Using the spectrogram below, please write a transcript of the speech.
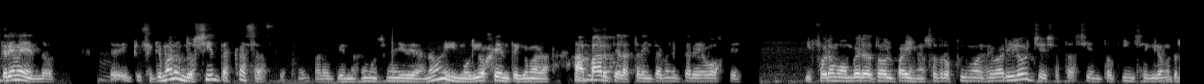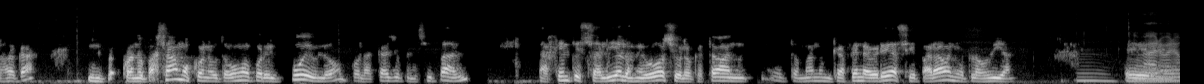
tremendos. Eh, que se quemaron 200 casas, eh, para que nos demos una idea, ¿no? Y murió gente quemada, aparte de las 30.000 hectáreas de bosque. Y fueron bomberos de todo el país. Nosotros fuimos desde Bariloche, eso está a 115 kilómetros de acá. Y cuando pasamos con el autobomba por el pueblo, por la calle principal, la gente salía a los negocios, los que estaban eh, tomando un café en la vereda, se paraban y aplaudían. Eh,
